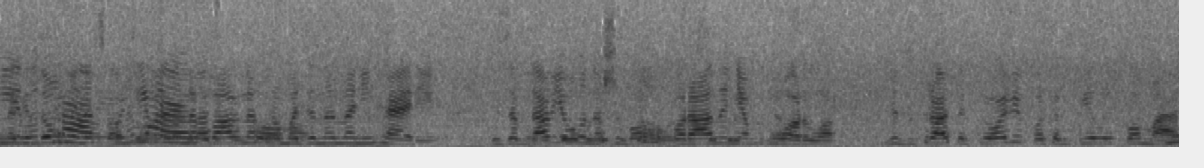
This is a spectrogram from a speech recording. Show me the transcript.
невідомий несподівано напав на громадянина Нігерії і завдав йому ножового поранення в горло. Від утрати крові потерпілий помер.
